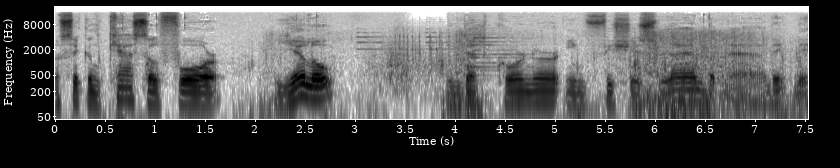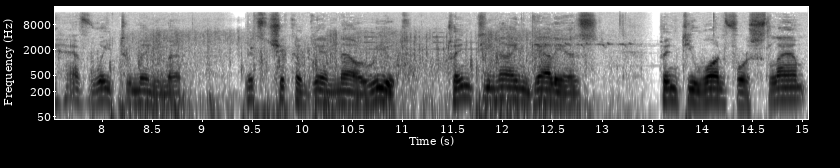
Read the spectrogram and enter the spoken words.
A second castle for yellow in that corner in Fish's land, but nah, they, they have way too many, man. Let's check again now. Ryut, 29 galleons, 21 for Slam,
